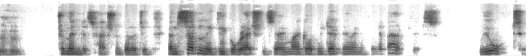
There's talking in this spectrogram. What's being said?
mm-hmm tremendous fashionability. And suddenly people were actually saying, my God, we don't know anything about this. We ought to.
